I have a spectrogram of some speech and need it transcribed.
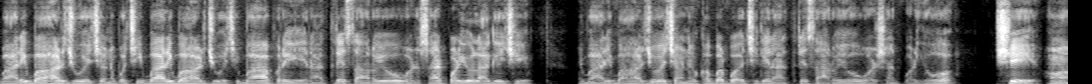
બારી બહાર જુએ છે અને પછી બારી બહાર જુએ છે. બાપ રે, રાત્રે સારો એવો વરસાદ પડ્યો લાગે છે. બારી બહાર જુએ છે અને ખબર પડે છે કે રાત્રે સારો એવો વરસાદ પડ્યો છે. હા,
